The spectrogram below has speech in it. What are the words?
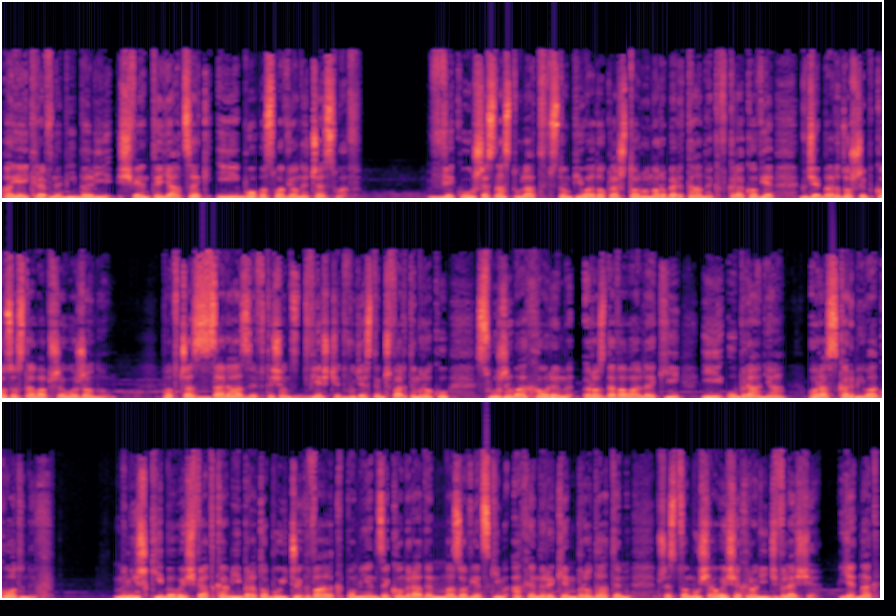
a jej krewnymi byli święty Jacek i błogosławiony Czesław. W wieku 16 lat wstąpiła do klasztoru Norbertanek w Krakowie, gdzie bardzo szybko została przełożoną. Podczas zarazy w 1224 roku służyła chorym, rozdawała leki i ubrania oraz karmiła głodnych. Mniszki były świadkami bratobójczych walk pomiędzy Konradem Mazowieckim a Henrykiem Brodatym, przez co musiały się chronić w lesie. Jednak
